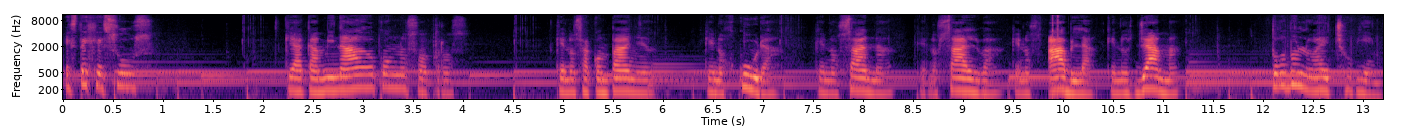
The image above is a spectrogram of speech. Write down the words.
Este Jesús que ha caminado con nosotros, que nos acompaña, que nos cura, que nos sana, que nos salva, que nos habla, que nos llama, todo lo ha hecho bien.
